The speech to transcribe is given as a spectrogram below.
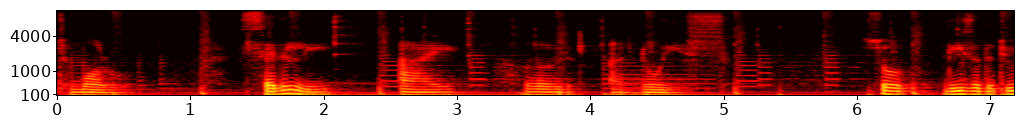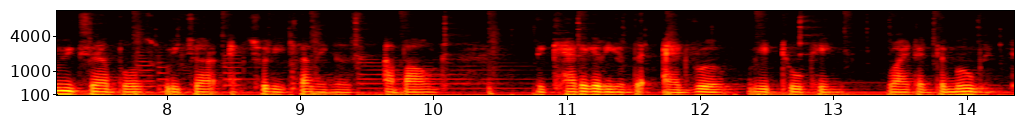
tomorrow. Suddenly, I heard a noise. So, these are the two examples which are actually telling us about the category of the adverb we're talking right at the moment.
